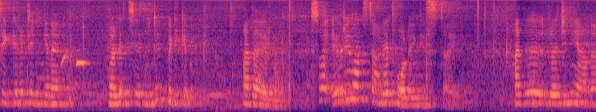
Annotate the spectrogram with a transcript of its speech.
സിഗരറ്റ് ഇങ്ങനെ വലിച്ചെറിഞ്ഞിട്ട് പിടിക്കണം അതായിരുന്നു. So every one started following his style അത് രജനിയാണ്.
